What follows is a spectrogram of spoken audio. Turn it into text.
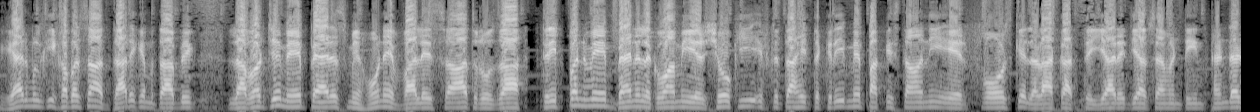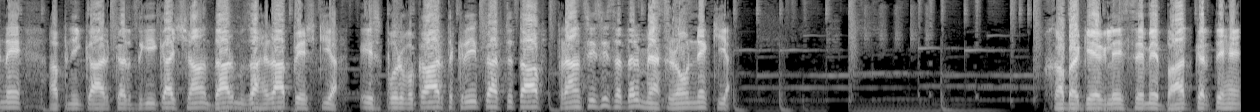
غیر ملکی خبر ساتھ دارے کے مطابق لاورجے میں پیرس میں ہونے والے سات روزہ ترپنویں بین الاقوامی ایئر شو کی افتتاحی تقریب میں پاکستانی ایئر فورس کے لڑاکا تیارے جی ایف سیونٹین تھنڈر نے اپنی کارکردگی کا شاندار مظاہرہ پیش کیا۔ اس پروکار تقریب کا افتتاح فرانسیسی صدر میکرون نے کیا۔ خبر کے اگلے حصے میں بات کرتے ہیں۔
